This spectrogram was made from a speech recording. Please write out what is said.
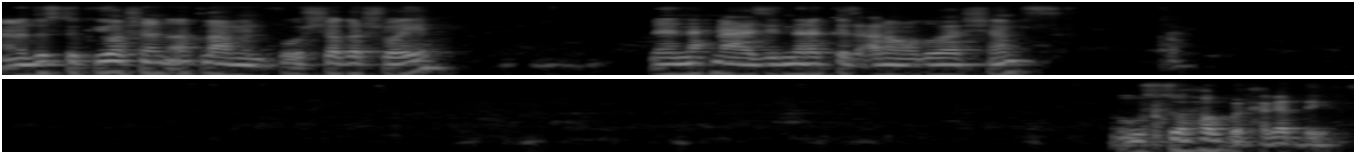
أنا دوست Q عشان أطلع من فوق الشجر شوية لأن إحنا عايزين نركز على موضوع الشمس. والسحب والحاجات ديت.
